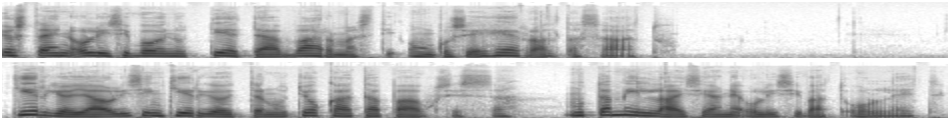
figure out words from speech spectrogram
josta en olisi voinut tietää varmasti, onko se Herralta saatu? Kirjoja olisin kirjoittanut joka tapauksessa, mutta millaisia ne olisivat olleet?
